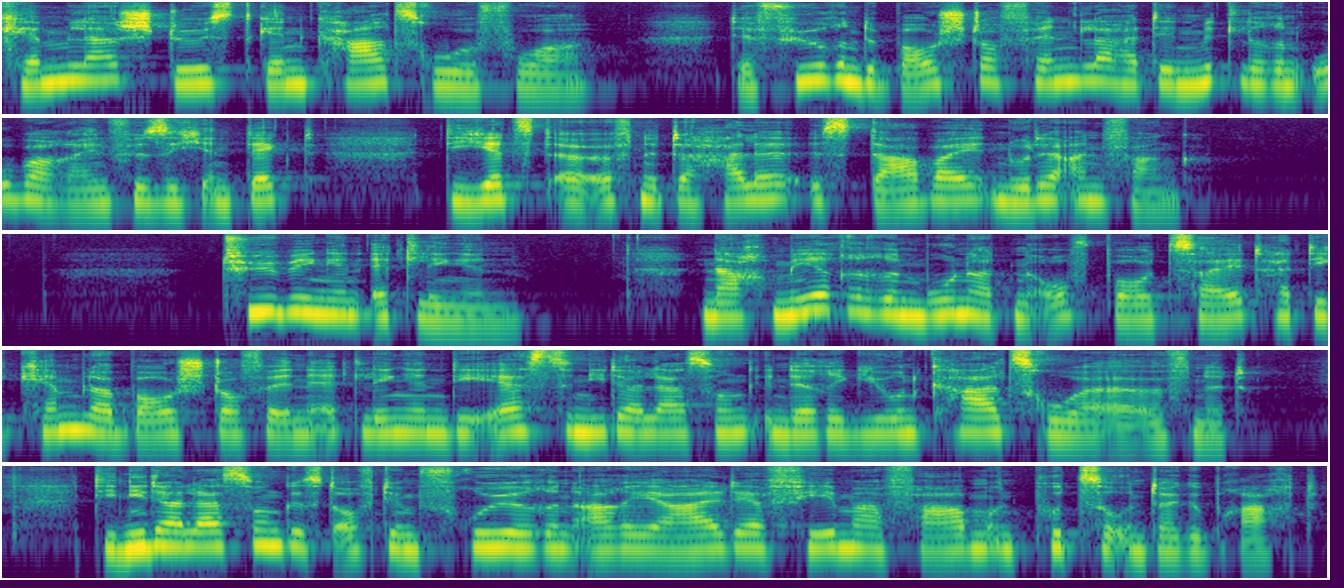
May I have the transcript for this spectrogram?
Kemmler stößt gen Karlsruhe vor. Der führende Baustoffhändler hat den mittleren Oberrhein für sich entdeckt. Die jetzt eröffnete Halle ist dabei nur der Anfang. Tübingen-Ettlingen. Nach mehreren Monaten Aufbauzeit hat die Kemmler Baustoffe in Ettlingen die erste Niederlassung in der Region Karlsruhe eröffnet. Die Niederlassung ist auf dem früheren Areal der FEMA Farben und Putze untergebracht.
